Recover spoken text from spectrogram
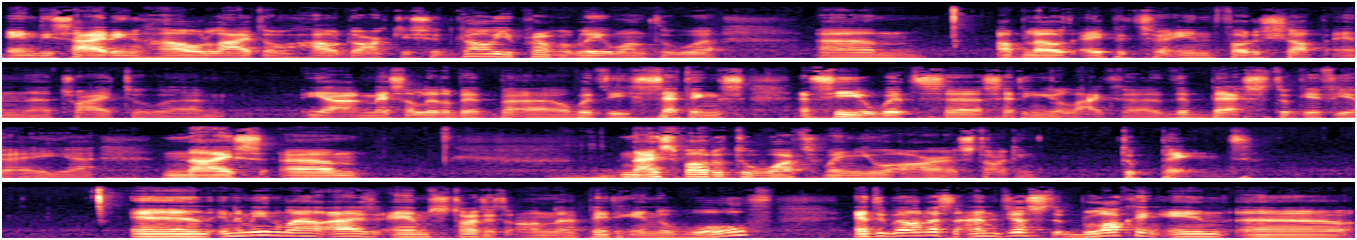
in deciding how light or how dark you should go, you probably want to uh, um, upload a picture in Photoshop and try to um, yeah, mess a little bit uh, with the settings and see which uh, setting you like uh, the best to give you a uh, nice, um, nice photo to watch when you are starting to paint. And in the meanwhile, I am started on uh, painting in the wolf. And to be honest, I'm just blocking in uh,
